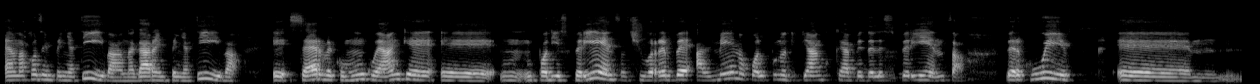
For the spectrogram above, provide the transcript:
è una cosa impegnativa, una gara impegnativa e serve comunque anche eh, un, po' di esperienza, ci vorrebbe almeno qualcuno di fianco che abbia dell'esperienza, per cui eh,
